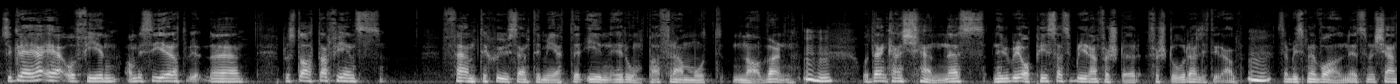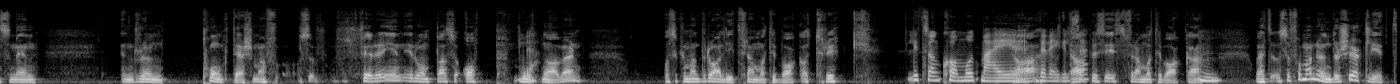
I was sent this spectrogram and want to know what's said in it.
Så greia er å fin, om vi sier at uh, prostata prostatan finns 5-7 centimeter in i rumpa fram mot naveln. Och den kan kännas, när vi blir upphissade så blir den förstör, förstorad lite grann. den blir som en valnöt, så det känns som en, en rund punkt där som man f- och så för in i rumpa så upp mot Ja. naveln. Och så kan man dra lite fram och tillbaka och tryck. Litt sånn kom mot meg-bevegelse. ja, precis, fram och tillbaka. Och, att- och så får man undersöka lite.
